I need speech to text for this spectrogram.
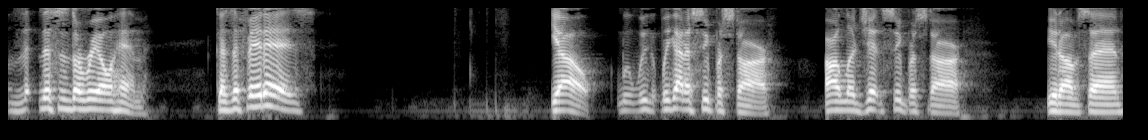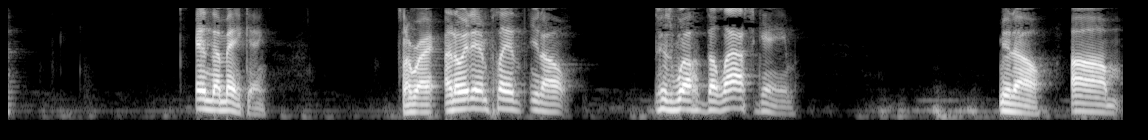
th- this is the real him. Because if it is, yo, we, we, we got a superstar, our legit superstar. You know what I'm saying? In the making. All right. I know he didn't play, you know, his well the last game. You know, um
